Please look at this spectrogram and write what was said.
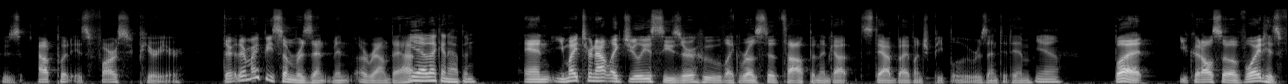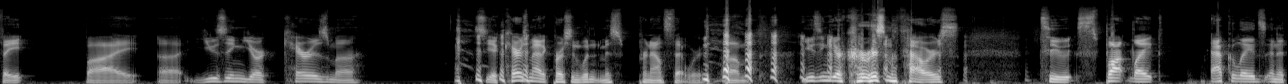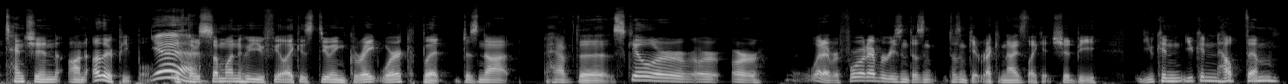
whose output is far superior, there there might be some resentment around that. yeah, that can happen. And you might turn out like Julius Caesar, who like rose to the top and then got stabbed by a bunch of people who resented him. Yeah. But you could also avoid his fate by uh, using your charisma. See, a charismatic person wouldn't mispronounce that word. Um, using your charisma powers to spotlight accolades and attention on other people. Yeah. If there's someone who you feel like is doing great work but does not have the skill or or or whatever for whatever reason doesn't doesn't get recognized like it should be, you can you can help them.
